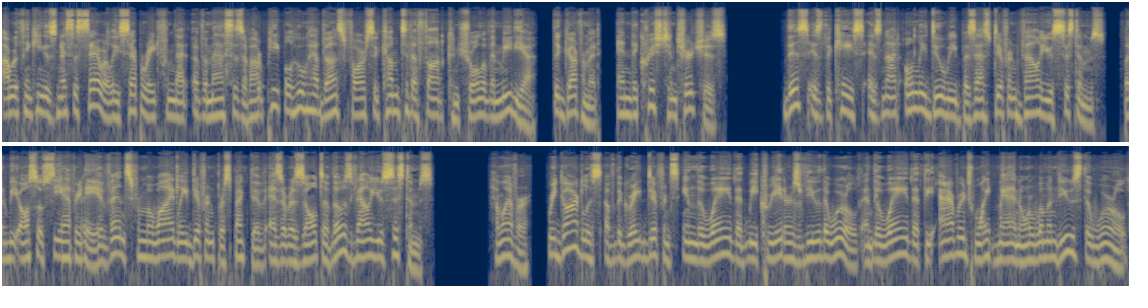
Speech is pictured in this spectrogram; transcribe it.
our thinking is necessarily separate from that of the masses of our people who have thus far succumbed to the thought control of the media, the government, and the Christian churches. This is the case as not only do we possess different value systems, but we also see everyday events from a widely different perspective as a result of those value systems. However, regardless of the great difference in the way that we creators view the world and the way that the average white man or woman views the world,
